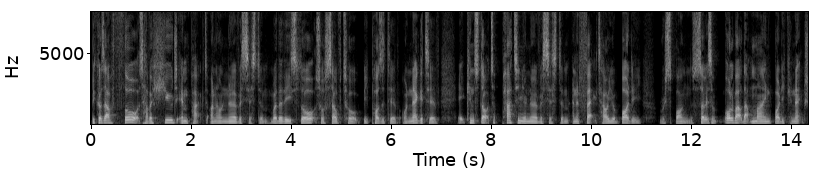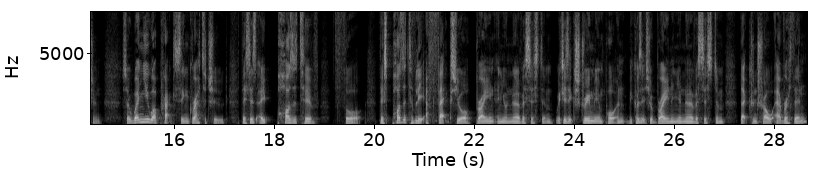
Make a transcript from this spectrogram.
because our thoughts have a huge impact on our nervous system. Whether these thoughts or self talk be positive or negative, it can start to pattern your nervous system and affect how your body responds. So it's all about that mind body connection. So when you are practicing gratitude, this is a positive thought. This positively affects your brain and your nervous system, which is extremely important because it's your brain and your nervous system that control everything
